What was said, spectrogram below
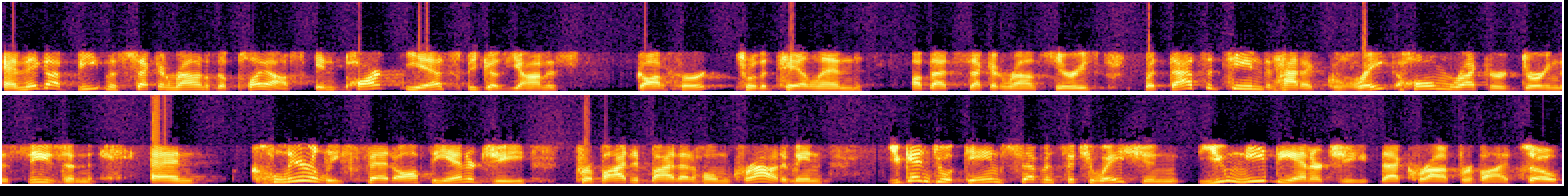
and they got beat in the second round of the playoffs. In part, yes, because Giannis got hurt toward the tail end of that second round series. But that's a team that had a great home record during the season and clearly fed off the energy provided by that home crowd. I mean, you get into a game seven situation, you need the energy that crowd provides. So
